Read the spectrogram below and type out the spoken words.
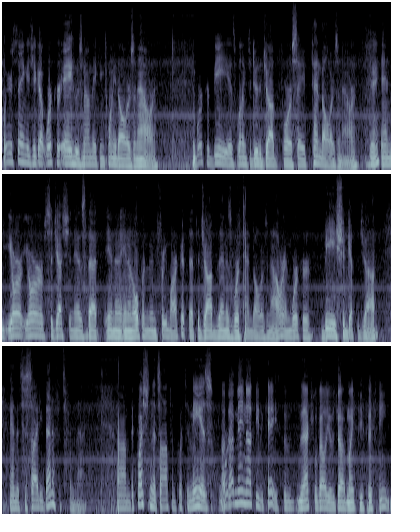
What you're saying is you got worker A who's now making twenty dollars an hour, worker B is willing to do the job for say ten dollars an hour, Okay. and your your suggestion is that in a, in an open and free market that the job then is worth ten dollars an hour, and worker B should get the job, and that society benefits from that. Um, the question that's often put to me is, Uh, that may not be the case. The, the actual value of the job might be 15.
